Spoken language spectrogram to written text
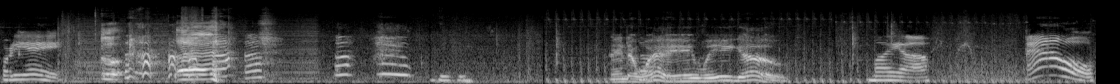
48. Uh, And away we go. My uh Ow!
